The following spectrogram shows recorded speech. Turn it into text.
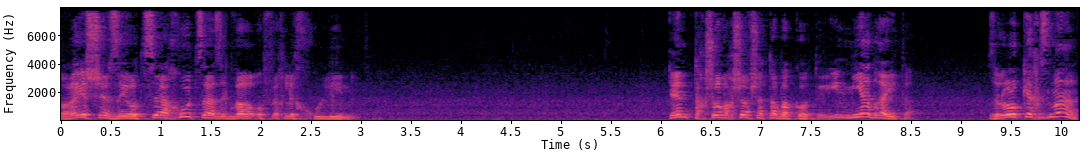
ברגע שזה יוצא החוצה זה כבר הופך לחולין. כן? תחשוב עכשיו שאתה בכותל, הנה מיד ראית. זה לא לוקח זמן.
